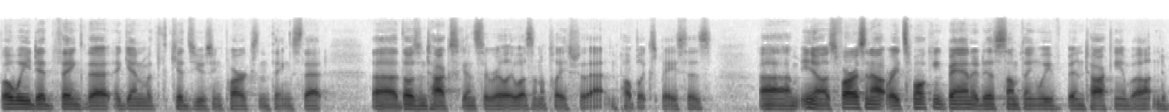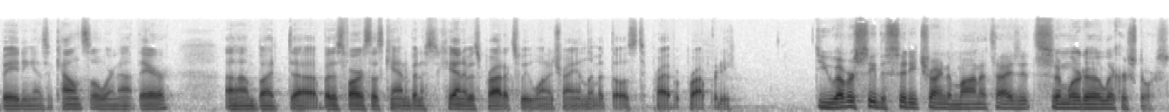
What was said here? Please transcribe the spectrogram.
But we did think that, again, with kids using parks and things, that uh, those intoxicants, there really wasn't a place for that in public spaces. Um, you know, as far as an outright smoking ban, it is something we've been talking about and debating as a council. We're not there. Um, but, uh, but as far as those cannabis, cannabis products, we want to try and limit those to private property. Do you ever see the city trying to monetize it similar to liquor stores?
